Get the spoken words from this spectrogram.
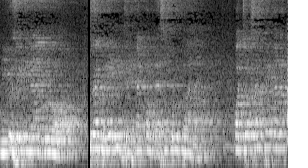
Niku sing dinaku loh Surabaya ini dijadikan fondasi perubahan Ojo sampai adalah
